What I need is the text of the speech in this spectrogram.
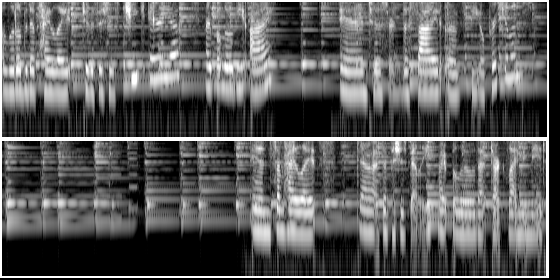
A little bit of highlight to the fish's cheek area, right below the eye, and to sort of the side of the operculum. And some highlights down at the fish's belly, right below that dark line we made.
